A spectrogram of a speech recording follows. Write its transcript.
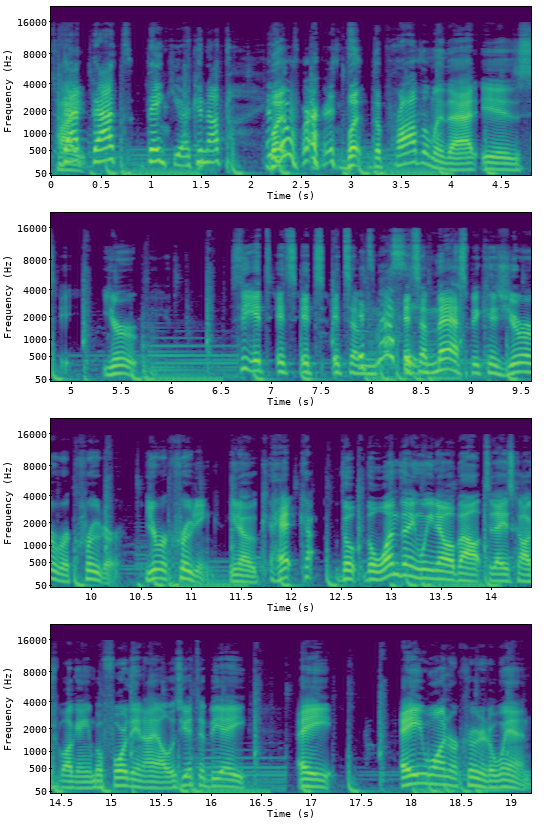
type. that that's thank you. I could not find the but but the problem with that is you're see it's it's it's it's a It's messy. it's a mess because you're a recruiter. You're recruiting you know head, the the one thing we know about today's college football game before the NIL is you have to be a a a1 recruiter to win.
